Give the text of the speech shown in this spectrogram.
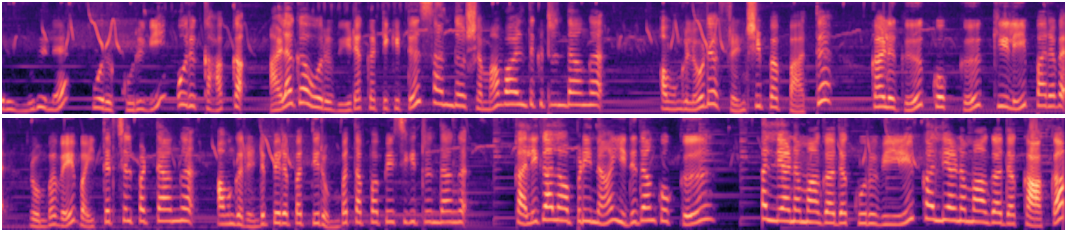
ஒரு ஊர்ல ஒரு குருவி ஒரு காக்கா அழகா ஒரு வீட கட்டிக்கிட்டு சந்தோஷமா வாழ்ந்துகிட்டு இருந்தாங்க. அவங்களோட ஃப்ரெண்ட்ஷிப்பை பார்த்து கழுகு கொக்கு கிளி பறவை ரொம்பவே வைத்தறிச்சல் பட்டாங்க. அவங்க ரெண்டு பேரை பத்தி ரொம்ப தப்பா பேசிக்கிட்டு இருந்தாங்க. கலிகாலம் அப்படின்னா இதுதான் கொக்கு. கல்யாணமாகாத குருவி கல்யாணமாகாத காக்கா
